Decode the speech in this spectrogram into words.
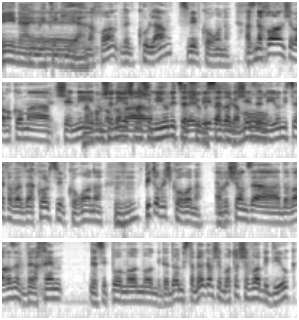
הנה האמת אה, הגיעה. נכון וכולם סביב קורונה אז נכון שבמקום השני במקום השני יש משהו מיוניצף שהוא בסדר גמור. זה מיוניצף אבל זה הכל סביב קורונה פתאום יש קורונה הראשון זה הדבר הזה ולכן זה סיפור מאוד מאוד גדול מסתבר גם שבאותו שבוע בדיוק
